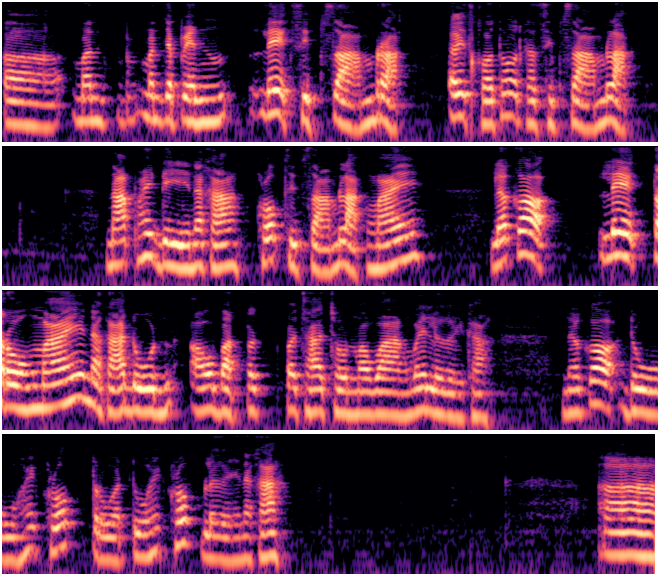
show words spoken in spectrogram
เอ่อมันมันจะเป็นเลขสิบสามหลัก เอ้ยขอโทษค่ะสิบสามหลัก นับให้ดีนะคะ ครบสิบสามหลักไหมแล้วก็เลขตรงไหมนะคะ ดูเอาบัตรประประชาชนมาวางไว้เลยค่ะ แล้วก็ดูให้ครบตรวจดูให้ครบเลยนะคะอ่า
